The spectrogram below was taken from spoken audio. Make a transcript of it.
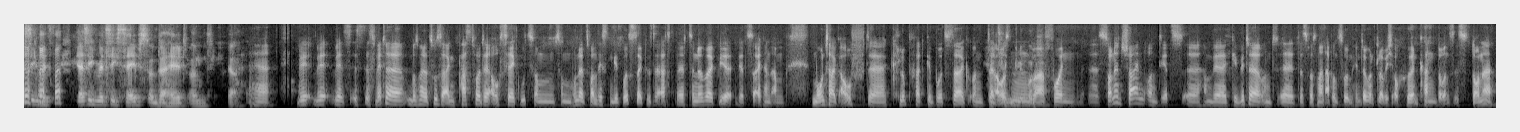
der sich, mit, der sich mit sich selbst unterhält. Und, ja. ja wir, wir, ist das Wetter, muss man dazu sagen, passt heute auch sehr gut zum, zum 120. Geburtstag des ersten FC Nürnberg. Wir, wir zeichnen am Montag auf. Der Club hat Geburtstag und draußen war vorhin äh, Sonnenschein und jetzt äh, haben wir Gewitter und äh, das, was man ab und zu im Hintergrund, glaube ich, auch hören kann, bei uns ist Donner,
